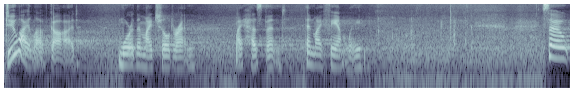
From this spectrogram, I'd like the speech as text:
do I love God more than my children, my husband, and my family. So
